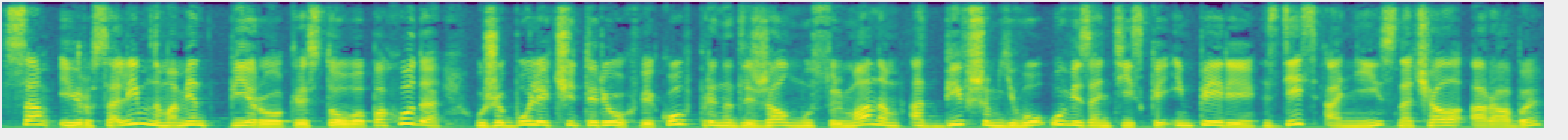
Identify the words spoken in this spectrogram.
Сам Иерусалим на момент первого крестового похода уже более четырех веков принадлежал мусульманам, отбившим его у Византийской империи. Здесь они, сначала арабы,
